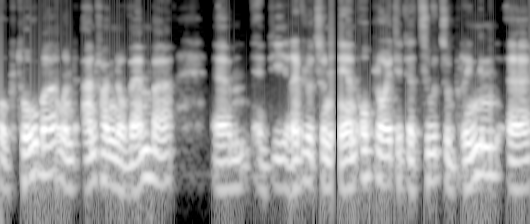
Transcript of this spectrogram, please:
Oktober und Anfang November ähm, die revolutionären Obleute dazu zu bringen, äh,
